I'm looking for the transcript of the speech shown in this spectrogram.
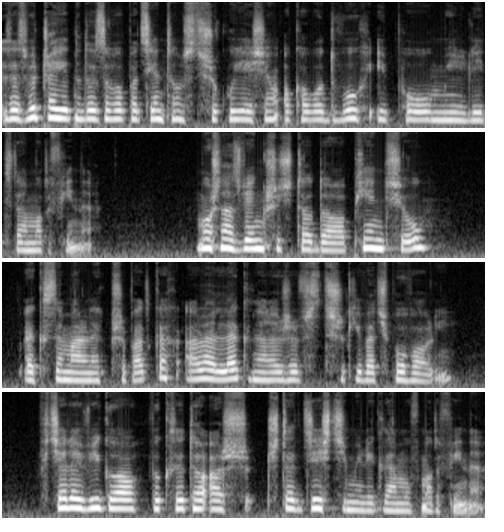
Zazwyczaj jednorazowo pacjentom wstrzykuje się około 2,5 ml morfiny. Można zwiększyć to do 5 w ekstremalnych przypadkach, ale lek należy wstrzykiwać powoli. W ciele Vigo wykryto aż 40 mg morfiny.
